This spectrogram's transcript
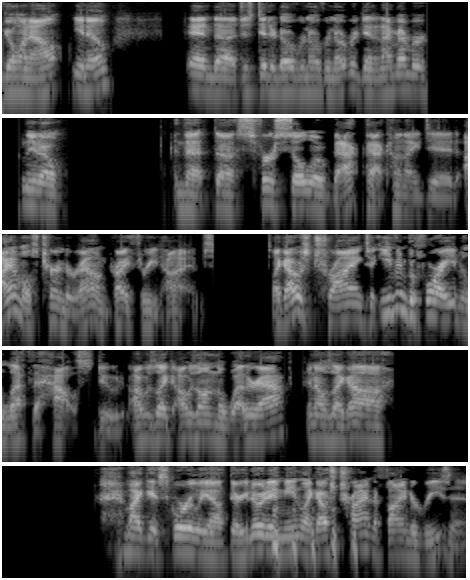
going out, you know, and uh, just did it over and over and over again. And I remember, you know, that uh, first solo backpack hunt I did, I almost turned around probably three times. Like I was trying to, even before I even left the house, dude. I was like, I was on the weather app, and I was like, ah, might get squirrely out there. You know what I mean? Like I was trying to find a reason.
